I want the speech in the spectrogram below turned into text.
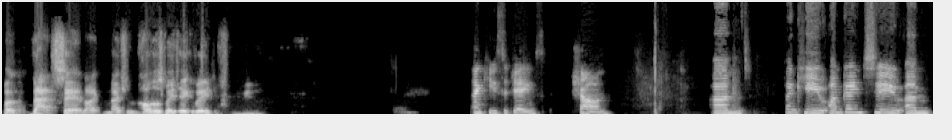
But that said, I imagine others may take a very different view. Thank you, Sir James. Sian. Um, thank you. I'm going to um,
